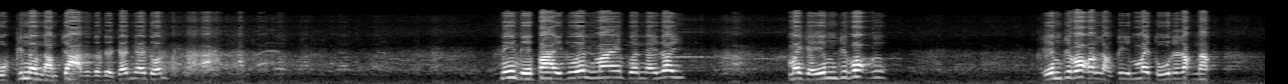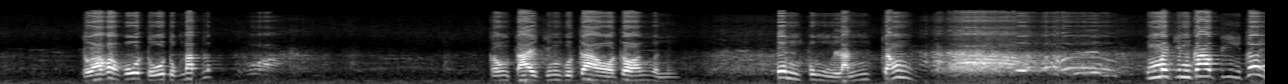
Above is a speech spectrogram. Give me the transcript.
กูกินเอาน้ำจ้าเดี๋ยวเดี๋ยวใช้ไงตัวนนี่เดี๋ยวไปเพื่อนไม่เพื่อนไหนเลยไม่ใช่เอ็มที่บอกคือเอ็มที่บอกกันหลังตีไม่ตูได้รักนัดแต่ว่าของกูตูตุกนัดแล้วต้องตายจริงกูเจ้าจอนกันนี้เอ็นปุ่งหลันจัง ไม่กินข้าวตีเลย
